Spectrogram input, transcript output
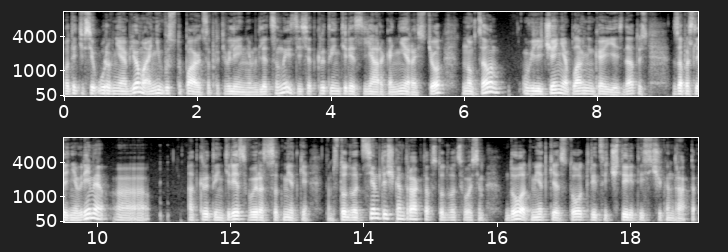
вот эти все уровни объема, они выступают сопротивлением для цены. Здесь открытый интерес ярко не растет, но в целом увеличение плавненькое есть. Да? То есть за последнее время э, открытый интерес вырос с отметки там, 127 тысяч контрактов, 128, до отметки 134 тысячи контрактов.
